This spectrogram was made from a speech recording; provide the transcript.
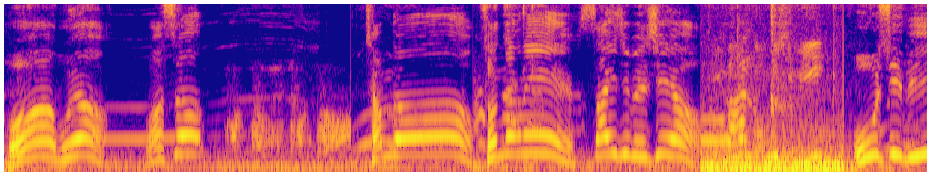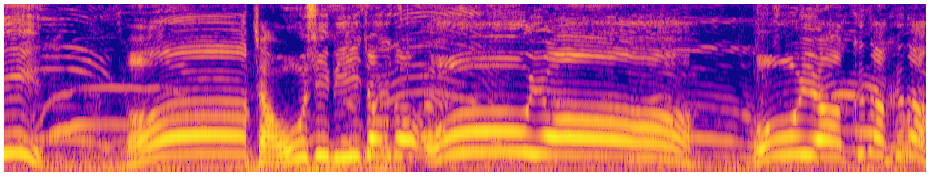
와 뭐야 왔어? 참돔 선장님 사이즈 몇이에요? 이거 한 52. 52 어, 자, 52 정도. 오야. 오야, 크다, 크다.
